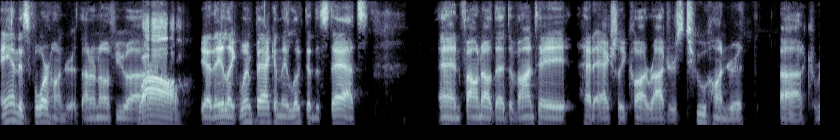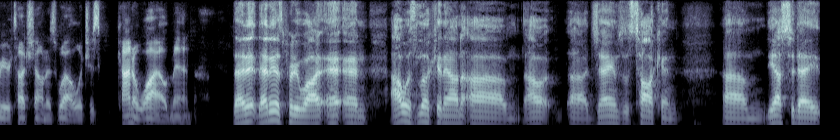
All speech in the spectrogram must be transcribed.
and his 400th. I don't know if you. Uh, wow. Yeah, they like went back and they looked at the stats and found out that Davante had actually caught Rodgers' 200th uh, career touchdown as well, which is kind of wild, man. That is, that is pretty wild. And, and I was looking at um, uh, James was talking um, yesterday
